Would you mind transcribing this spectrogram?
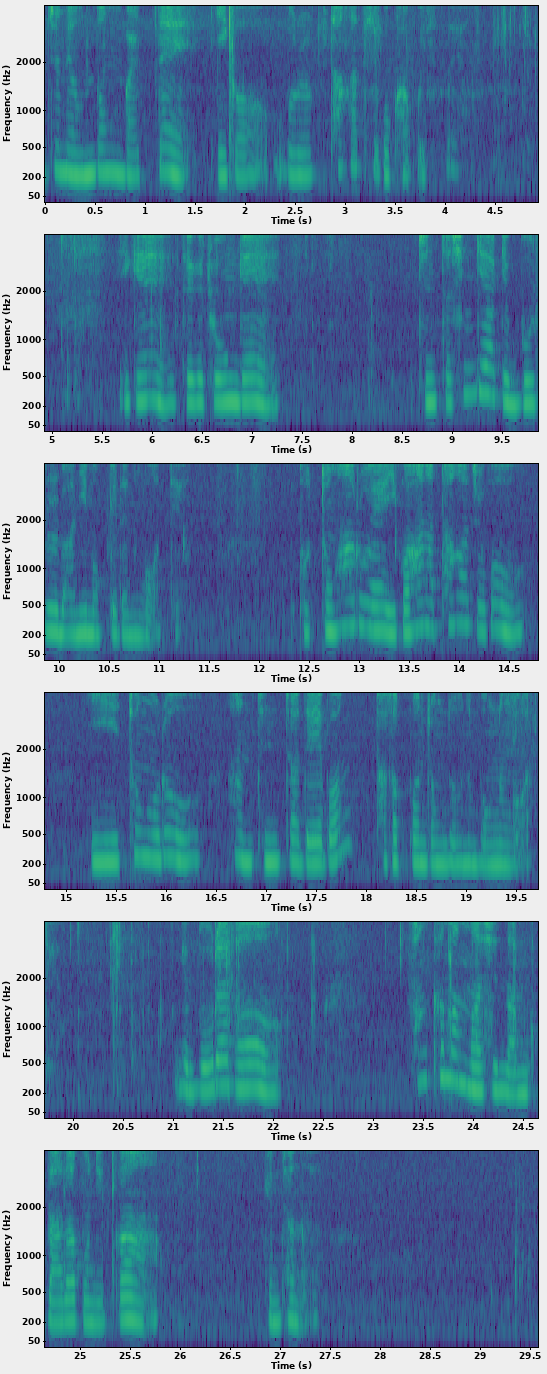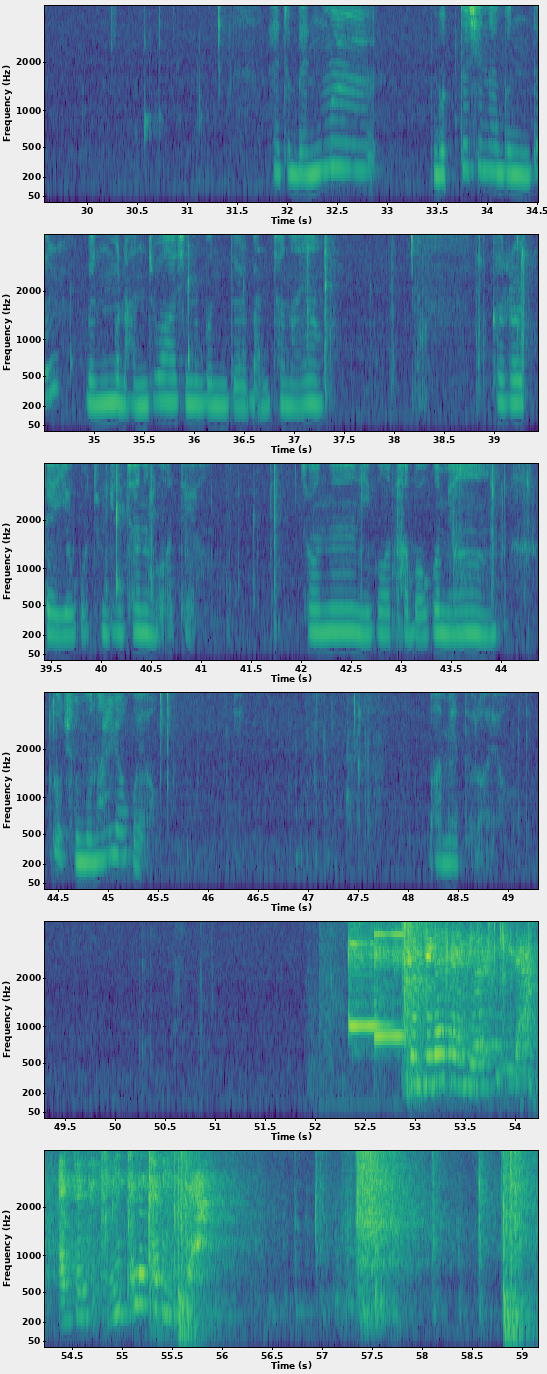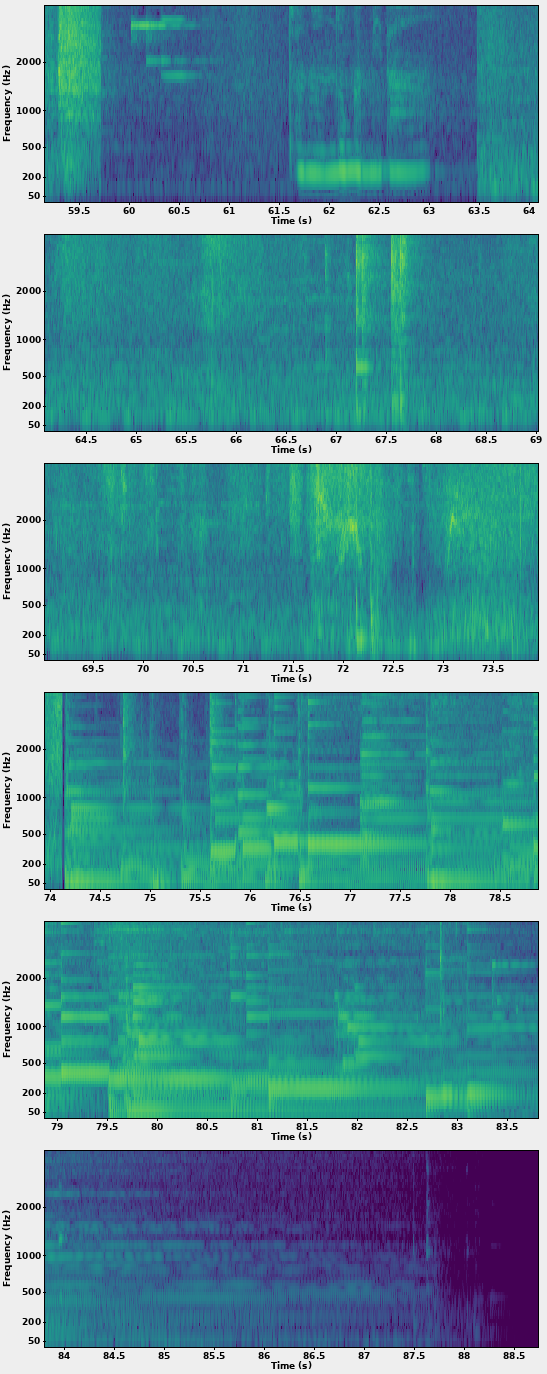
요즘에 운동 갈때 이거 물 타가지고 가고 있어요. 이게 되게 좋은 게 진짜 신기하게 물을 많이 먹게 되는 것 같아요. 보통 하루에 이거 하나 타가지고 이 통으로 한 진짜 네 번, 다섯 번 정도는 먹는 것 같아요. 이게 물에서 상큼한 맛이 나, 나다 보니까 괜찮아요. 이게 좀 맹물 못 드시는 분들, 맹물 안 좋아하시는 분들 많잖아요. 그럴 때 이거 좀 괜찮은 것 같아요. 저는 이거 다 먹으면 또 주문하려고요. 마음에 들어요. 준비가 잘 되었습니다. 안전지킴이 플래카드입니다. 운동 갑니다.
